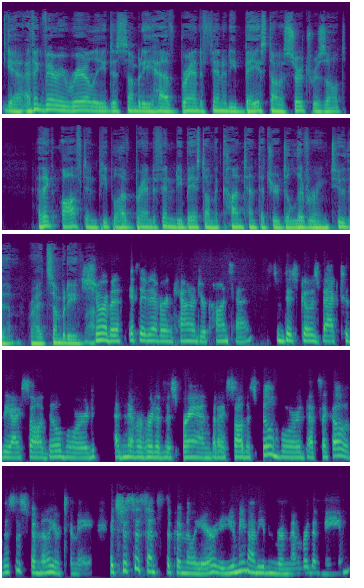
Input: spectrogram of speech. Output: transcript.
Yeah, I think very rarely does somebody have brand affinity based on a search result. I think often people have brand affinity based on the content that you're delivering to them, right? Somebody Sure, but if they've never encountered your content, so this goes back to the I saw a billboard, had never heard of this brand, but I saw this billboard that's like, oh, this is familiar to me. It's just a sense of familiarity. You may not even remember the name.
